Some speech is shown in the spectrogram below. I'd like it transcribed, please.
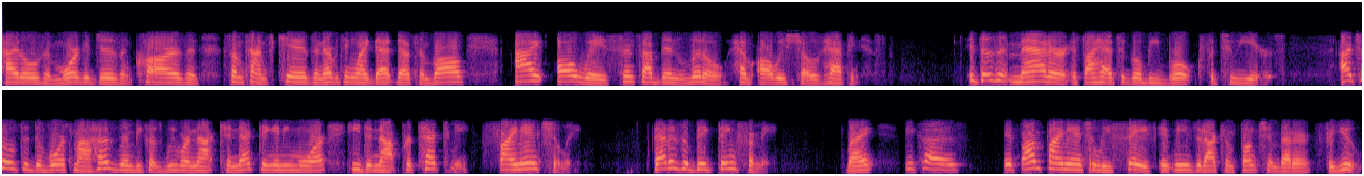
titles and mortgages and cars and sometimes kids and everything like that that's involved. I always, since I've been little, have always chose happiness. It doesn't matter if I had to go be broke for 2 years. I chose to divorce my husband because we were not connecting anymore. He did not protect me financially. That is a big thing for me, right? Because if I'm financially safe, it means that I can function better for you.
